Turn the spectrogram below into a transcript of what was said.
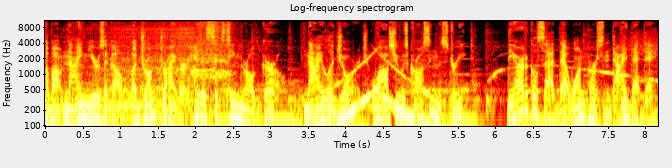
About nine years ago, a drunk driver hit a 16 year old girl, Nyla George, while she was crossing the street. The article said that one person died that day.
